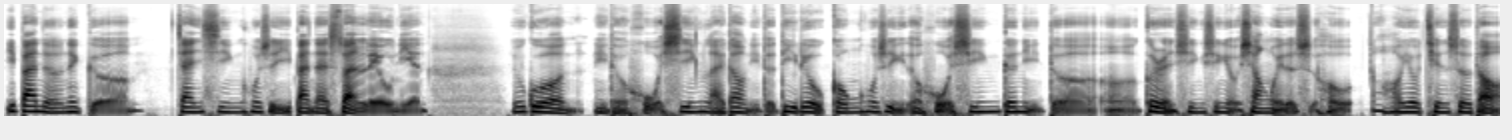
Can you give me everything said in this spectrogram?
一般的那个占星或是一般在算流年，如果你的火星来到你的第六宫，或是你的火星跟你的呃个人行星有相位的时候，然后又牵涉到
